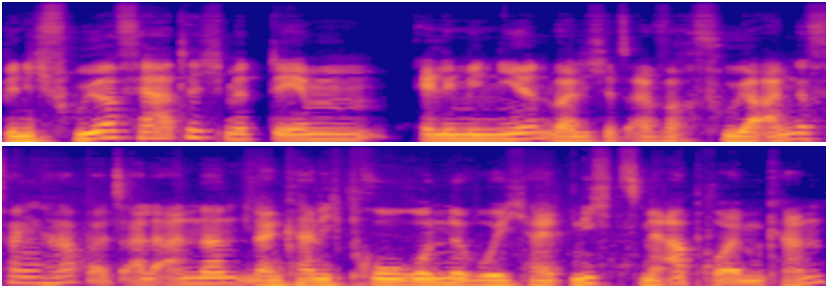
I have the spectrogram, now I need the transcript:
Bin ich früher fertig mit dem Eliminieren, weil ich jetzt einfach früher angefangen habe als alle anderen, dann kann ich pro Runde, wo ich halt nichts mehr abräumen kann,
